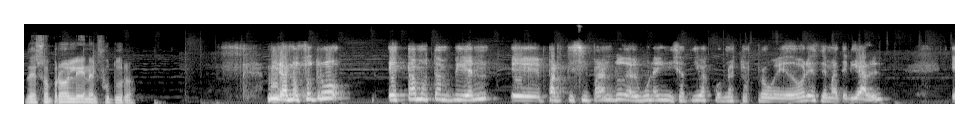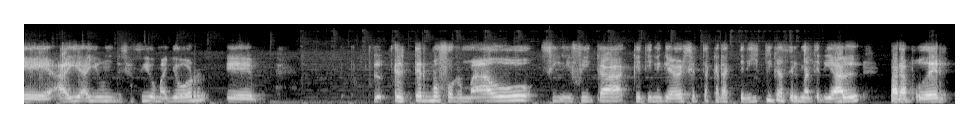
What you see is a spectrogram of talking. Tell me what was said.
de Soprole en el futuro? Mira, nosotros estamos también eh, participando de algunas iniciativas con nuestros proveedores de material. Eh, ahí hay un desafío mayor. Eh, el termoformado significa que tiene que haber ciertas características del material para poder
